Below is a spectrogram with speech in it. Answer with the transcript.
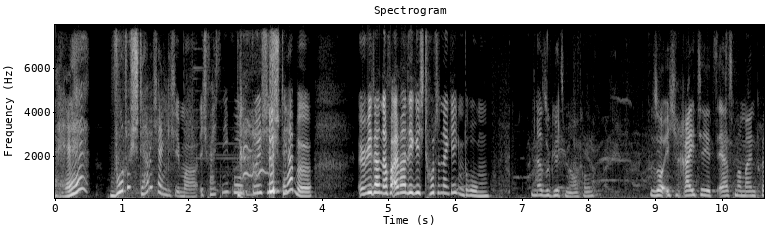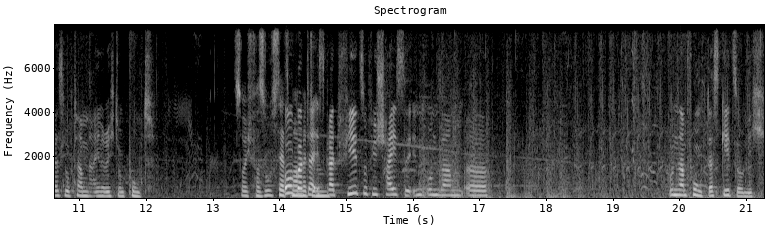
hä? Wodurch sterbe ich eigentlich immer? Ich weiß nie, wodurch ich sterbe. Irgendwie dann auf einmal liege ich tot in der Gegend rum. Na, so geht's mir auch. aber. So, ich reite jetzt erstmal meinen Presslufthammer in Richtung Punkt. So, ich versuche es jetzt oh mal Gott, mit da ist gerade viel zu viel Scheiße in unserem, äh, unserem Punkt. Das geht so nicht.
